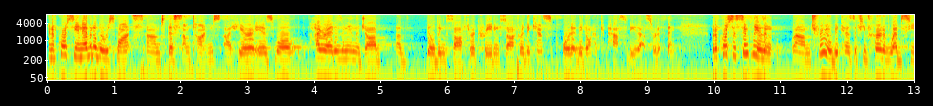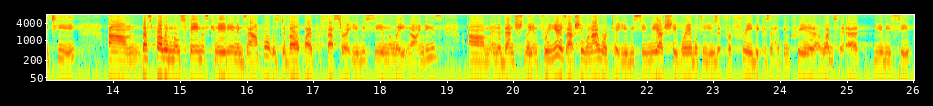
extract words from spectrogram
And of course, the inevitable response um, to this sometimes uh, here is, well, higher ed isn't in the job of building software, creating software. They can't support it. They don't have capacity, that sort of thing. But of course, this simply isn't um, true because if you've heard of WebCT, um, that's probably the most famous Canadian example. It was developed by a professor at UBC in the late 90s. Um, and eventually, and for years actually, when I worked at UBC, we actually were able to use it for free because it had been created at, at UBC.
